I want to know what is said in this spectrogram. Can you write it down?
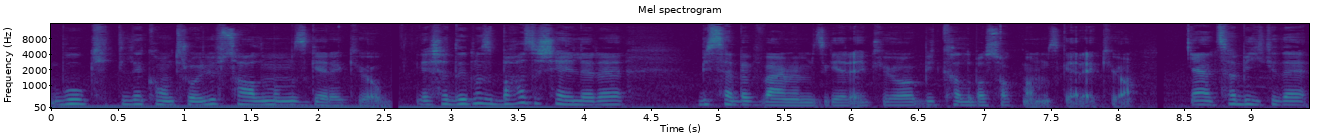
bu kitle kontrolü sağlamamız gerekiyor. Yaşadığımız bazı şeylere bir sebep vermemiz gerekiyor. Bir kalıba sokmamız gerekiyor. Yani tabii ki de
